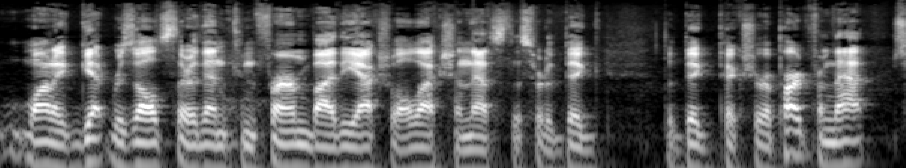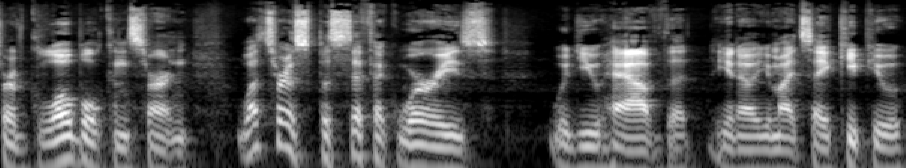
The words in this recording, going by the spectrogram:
want to get results that are then confirmed by the actual election. That's the sort of big the big picture. Apart from that sort of global concern, what sort of specific worries would you have that you know you might say keep you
